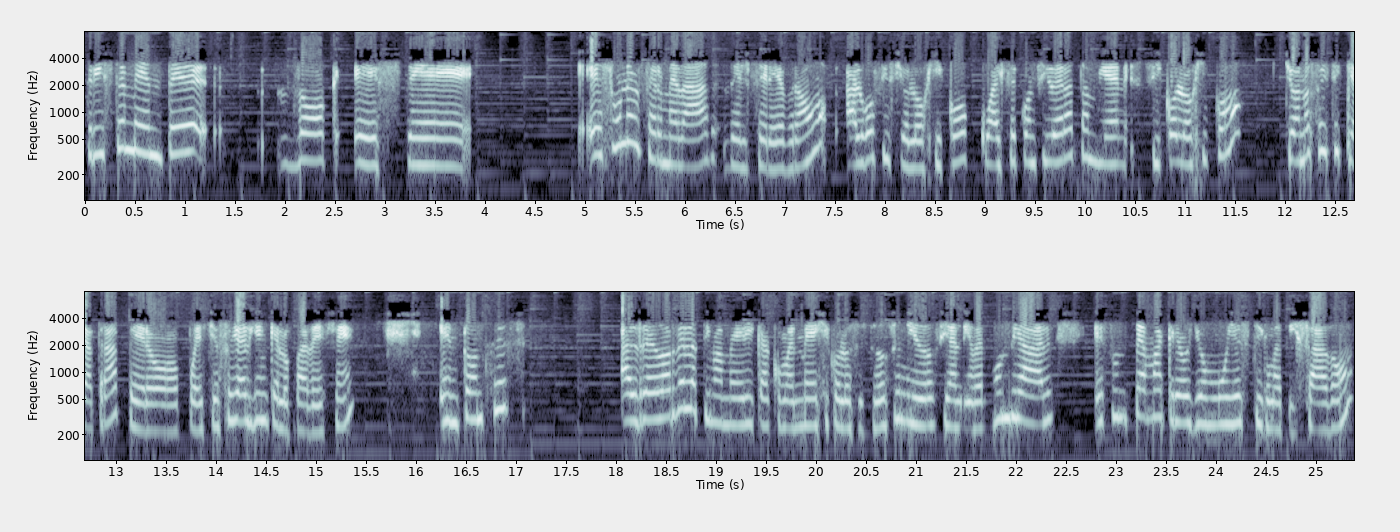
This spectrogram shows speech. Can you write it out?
tristemente, Doc, este es una enfermedad del cerebro, algo fisiológico, cual se considera también psicológico. Yo no soy psiquiatra, pero pues yo soy alguien que lo padece. Entonces, alrededor de Latinoamérica, como en México, los Estados Unidos y a nivel mundial, es un tema, creo yo, muy estigmatizado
